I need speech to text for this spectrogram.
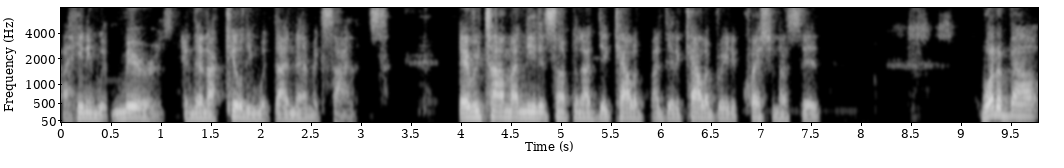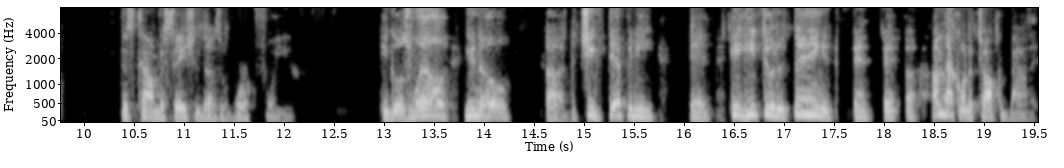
i hit him with mirrors and then i killed him with dynamic silence every time i needed something i did calib- i did a calibrated question i said what about this conversation doesn't work for you he goes well you know uh, the chief deputy and he, he threw the thing and, and, and uh, i'm not going to talk about it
